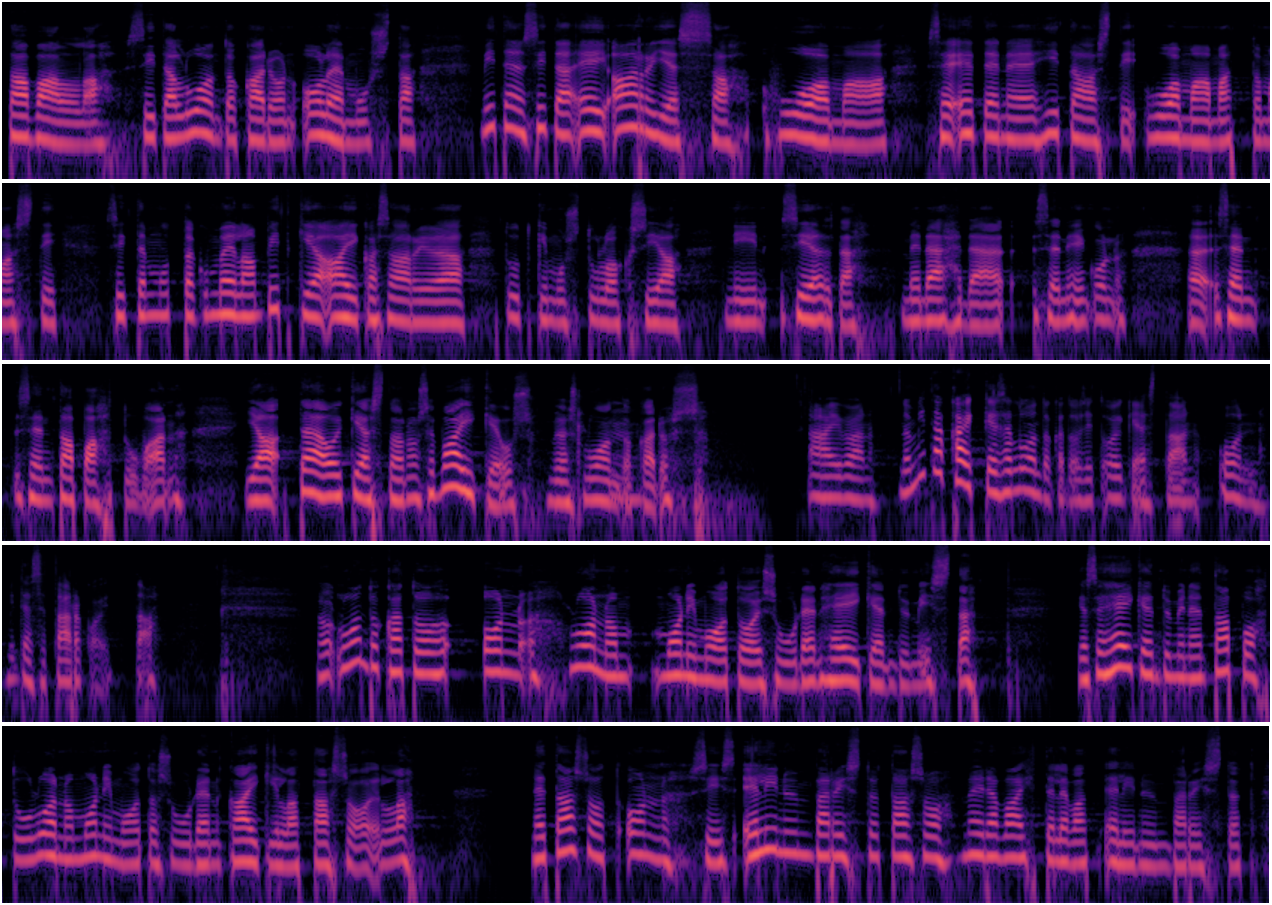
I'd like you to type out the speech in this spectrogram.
tavalla sitä luontokadon olemusta, miten sitä ei arjessa huomaa, se etenee hitaasti, huomaamattomasti. Sitten, mutta kun meillä on pitkiä aikasarjoja, tutkimustuloksia, niin sieltä me nähdään se niin kuin, sen, sen tapahtuvan. Ja tämä oikeastaan on se vaikeus myös luontokadossa. Mm. Aivan. No mitä kaikkea se luontokato sitten oikeastaan on? Mitä se tarkoittaa? No, luontokato on luonnon monimuotoisuuden heikentymistä. Ja se heikentyminen tapahtuu luonnon monimuotoisuuden kaikilla tasoilla. Ne tasot on siis elinympäristötaso, meidän vaihtelevat elinympäristöt,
